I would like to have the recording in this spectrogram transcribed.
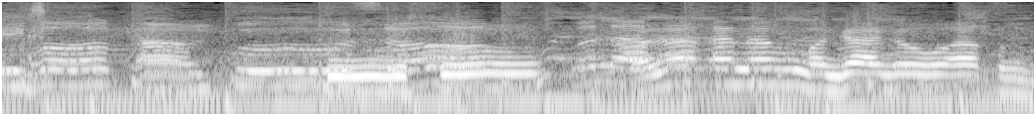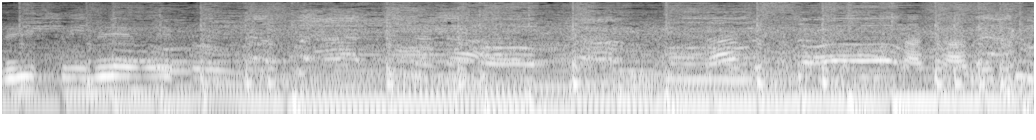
Tumibok ang puso wala ka nang magagawa kundi sundin ito. Puso Sasabi ko.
